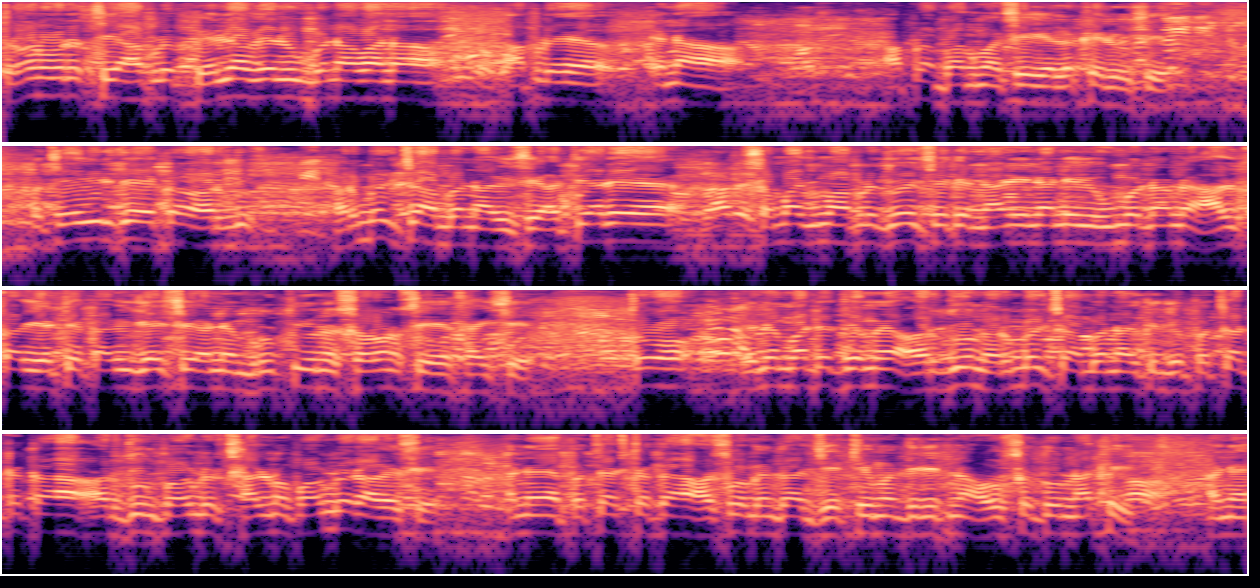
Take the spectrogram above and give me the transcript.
ત્રણ વર્ષથી આપણે પહેલા વહેલું બનાવવાના આપણે એના આપણા ભાગમાં છે એ લખેલું છે. પછી એવી રીતે એક હર્બલ ચા બનાવી છે. અત્યારે સમાજમાં આપણે જોઈએ છે કે નાની નાની ઉંમરના હાલતા એટેક આવી જાય છે અને મૃત્યુને શરણ છે એ થાય છે. તો એને માટે અમે અર્જુન હર્બલ ચા બનાવી કે જે પચાસ ટકા અર્જુન પાવડર છાલનો પાવડર આવે છે અને પચાસ ટકા અશ્વગંધા જેઠી મધ રીતના ઔષધો નાખી અને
